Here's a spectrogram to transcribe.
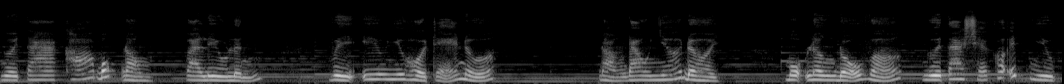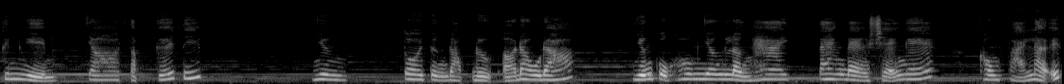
người ta khó bốc đồng và liều lĩnh vì yêu như hồi trẻ nữa. Đòn đau nhớ đời. Một lần đổ vỡ, người ta sẽ có ít nhiều kinh nghiệm cho tập kế tiếp. Nhưng tôi từng đọc được ở đâu đó, những cuộc hôn nhân lần hai tan đàn sẽ nghé, không phải là ít.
